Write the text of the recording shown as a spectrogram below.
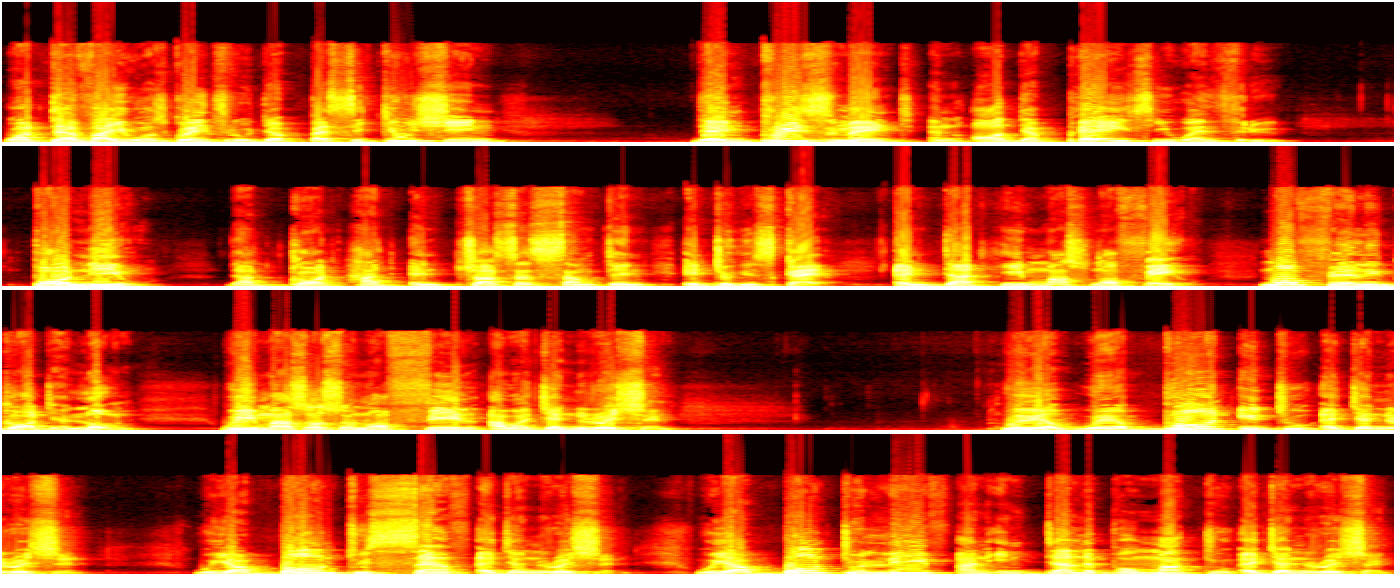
Whatever he was going through the persecution the imprisonment and all the pains he went through paul knew that god had entrusted something into his care and that he must not fail. Not failing God alone, we must also not fail our generation. We are, we are born into a generation. We are born to serve a generation. We are born to leave an indelible mark to a generation.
